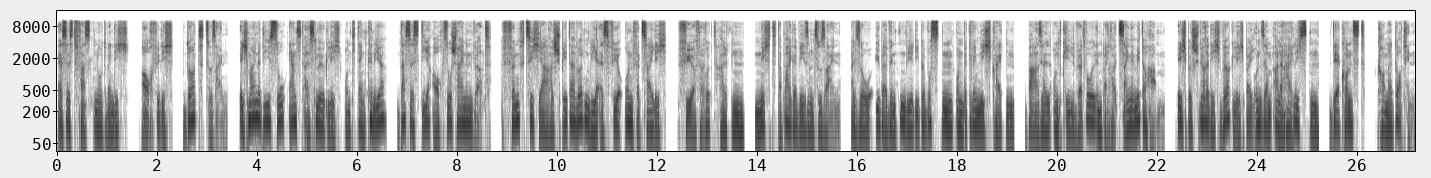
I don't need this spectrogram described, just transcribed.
es ist fast notwendig, auch für dich, dort zu sein. Ich meine dies so ernst als möglich und denke mir, dass es dir auch so scheinen wird. 50 Jahre später würden wir es für unverzeihlich, für verrückt halten, nicht dabei gewesen zu sein. Also überwinden wir die bewussten Unbequemlichkeiten, Basel und Kiel wird wohl in Bayreuth seine Mitte haben. Ich beschwöre dich wirklich bei unserem Allerheiligsten, der Kunst, komme dorthin.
